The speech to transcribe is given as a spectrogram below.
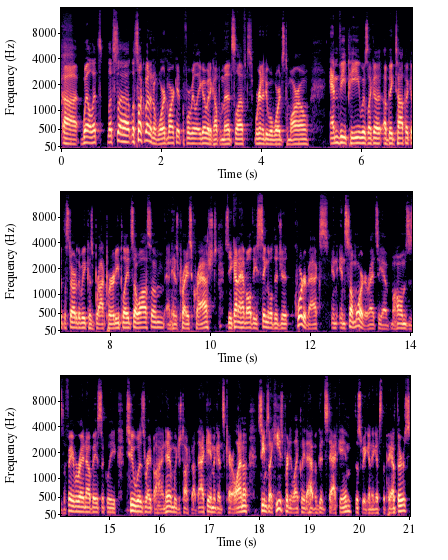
Uh, well, let's let's uh, let's talk about an award market before we let you go. We had a couple minutes left. We're gonna do awards tomorrow. MVP was like a, a big topic at the start of the week because Brock Purdy played so awesome and his price crashed. So you kind of have all these single digit quarterbacks in, in some order, right? So you have Mahomes is the favorite right now, basically. Tua was right behind him. We just talked about that game against Carolina. Seems like he's pretty likely to have a good stat game this weekend against the Panthers.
